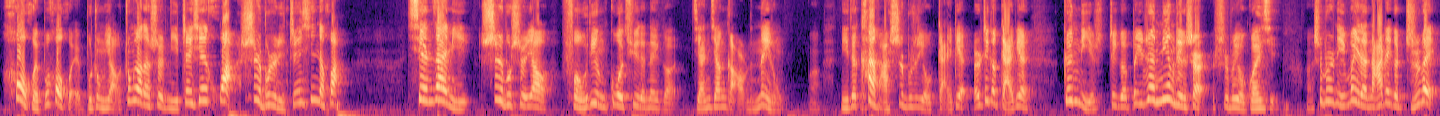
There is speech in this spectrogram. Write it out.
后悔不后悔不重要，重要的是你这些话是不是你真心的话。现在你是不是要否定过去的那个演讲稿的内容啊？你的看法是不是有改变？而这个改变跟你这个被任命这个事儿是不是有关系啊？是不是你为了拿这个职位，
